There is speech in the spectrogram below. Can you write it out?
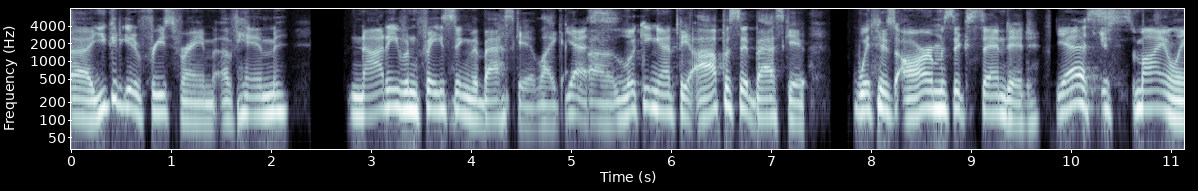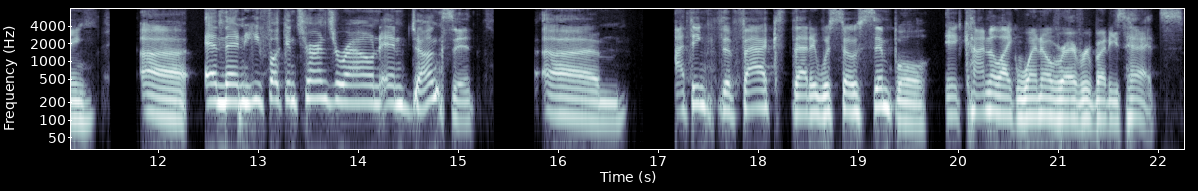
Uh, you could get a freeze frame of him not even facing the basket, like Yes. uh, looking at the opposite basket with his arms extended, Yes. just smiling. Uh, and then he fucking turns around and dunks it. Um, I think the fact that it was so simple, it kind of like went over everybody's heads.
